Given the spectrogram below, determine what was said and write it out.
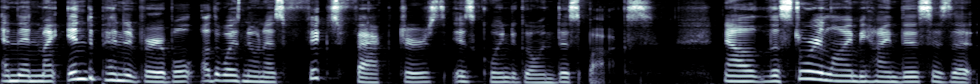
and then my independent variable, otherwise known as fixed factors, is going to go in this box. Now, the storyline behind this is that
